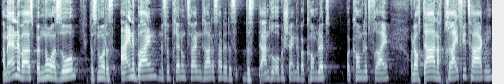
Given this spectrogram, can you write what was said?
Am Ende war es beim Noah so, dass Noah das eine Bein eine Verbrennung zweiten Grades hatte, das, das, der andere Oberschenkel war komplett, war komplett frei. Und auch da, nach drei, vier Tagen,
